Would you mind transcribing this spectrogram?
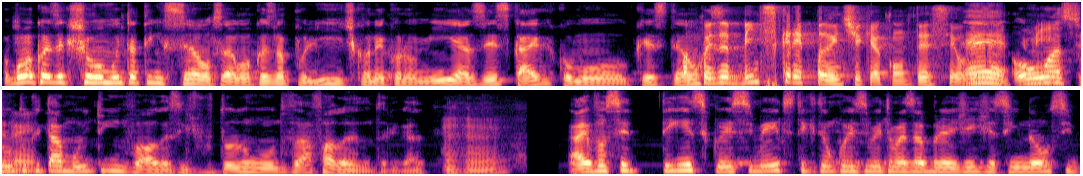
alguma coisa que chamou muita atenção, sabe? Alguma coisa na política ou na economia, às vezes cai como questão. Uma coisa bem discrepante que aconteceu. É, ou um assunto né? que tá muito em voga, assim, tipo, todo mundo tá falando, tá ligado? Uhum. Aí você tem esse conhecimento, você tem que ter um conhecimento mais abrangente, assim, não se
